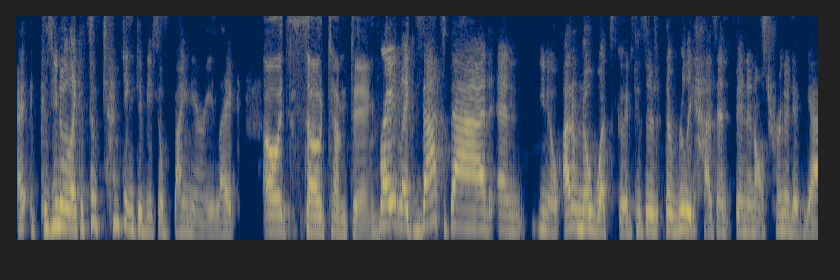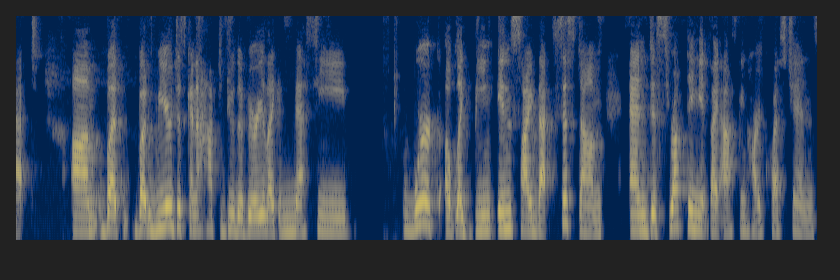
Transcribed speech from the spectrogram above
I because you know like it's so tempting to be so binary like oh it's so tempting. right? Like that's bad and you know i don't know what's good because there there really hasn't been an alternative yet. Um but but we're just going to have to do the very like messy work of like being inside that system and disrupting it by asking hard questions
